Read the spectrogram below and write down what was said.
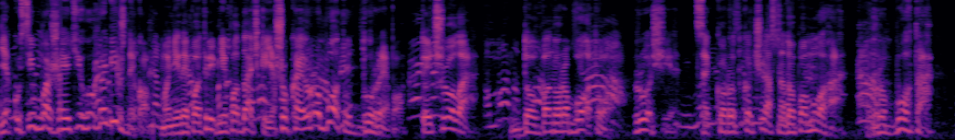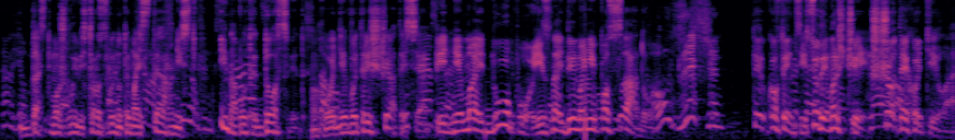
як усі вважають його грабіжником. Мені не потрібні подачки, я шукаю роботу, дурепо. Ти чула? Довбану роботу. Гроші це короткочасна допомога. Робота дасть можливість розвинути майстерність і набути досвід. Годі витріщатися. Піднімай дупу і знайди мені посаду. Ти в ковтинці, сюди мерщій. Що ти хотіла?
